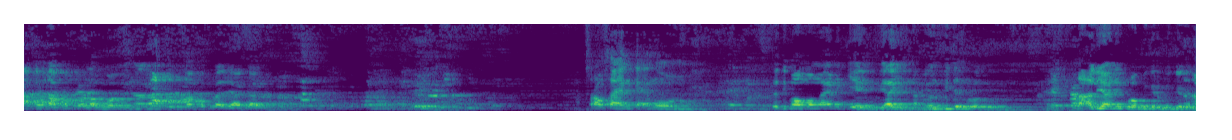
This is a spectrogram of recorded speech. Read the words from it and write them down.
Aku takut kalau mau minang itu sama belajar. Serau sayang kayak ngono. Jadi ngomong aja kiai, kiai, nak nyuwun pikir kalau tuh. Nah lihat nih kalau pikir-pikir.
